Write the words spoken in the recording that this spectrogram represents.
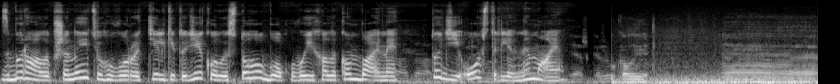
збирали пшеницю, говорить тільки тоді, коли з того боку виїхали комбайни. Тоді обстрілів немає. Я ж кажу, коли е,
